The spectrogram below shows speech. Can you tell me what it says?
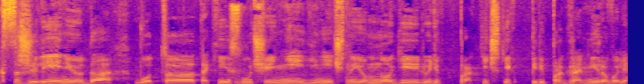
к сожалению, да, вот э, такие случаи не единичны, и многие люди практически их перепрограммировали.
